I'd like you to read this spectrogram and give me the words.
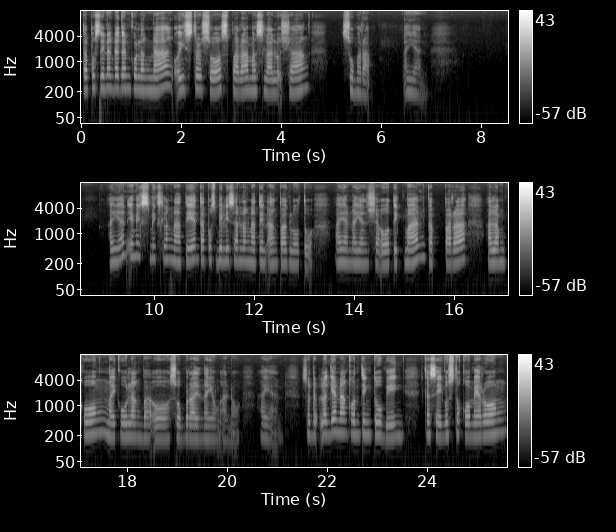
Tapos, dinagdagan ko lang ng oyster sauce para mas lalo siyang sumarap. Ayan. Ayan, i-mix-mix lang natin. Tapos, bilisan lang natin ang pagluto. Ayan na yan siya. O, tikman ka para alam kong may kulang ba o sobra na yung ano. Ayan. So, lagyan ng konting tubig kasi gusto ko merong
